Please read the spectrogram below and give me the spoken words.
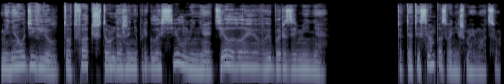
Меня удивил тот факт, что он даже не пригласил меня, делая выбор за меня. Тогда ты сам позвонишь моему отцу?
